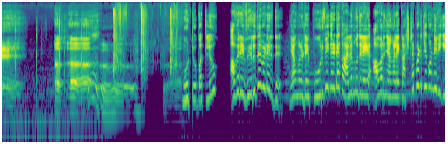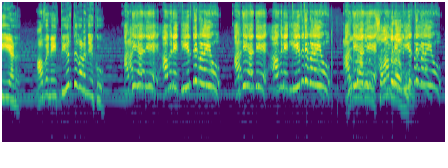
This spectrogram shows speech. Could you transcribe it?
മോട്ടു പത്ലു. അവരെ വെറുതെ വിടരുത്. ഞങ്ങളുടെ പൂർവികരുടെ കാലം മുതലേ അവർ ഞങ്ങളെ കഷ്ടപ്പെടുത്തിക്കൊണ്ടിരിക്കുകയാണ്. അവനെ തീർത്തു കളഞ്ഞേക്കൂ. അതെ അതെ അവനെ തീർത്തു കളയൂ. അതെ അതെ അവനെ തീർത്തു കളയൂ. അതെ അതെ എല്ലാവരും അവനെ ശാന്തരാകൂ. തീർത്തു കളയൂ.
